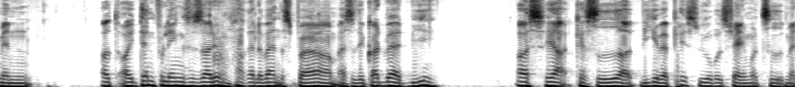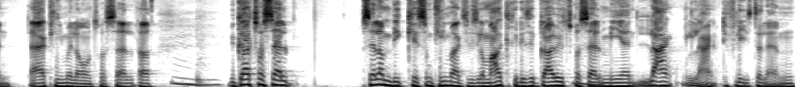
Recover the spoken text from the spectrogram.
Men, og, og i den forlængelse, så er det jo meget relevant at spørge om, altså det kan godt være, at vi også her kan sidde, og vi kan være pisse ude på Socialdemokratiet, men der er klimaloven trods alt, og mm. vi gør trods alt selvom vi kan som klimaaktivister er meget kritiske, gør vi trods alt mere end langt, langt de fleste lande.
